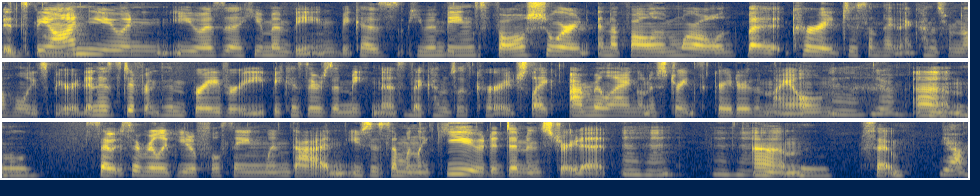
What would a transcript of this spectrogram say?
it's beyond you and you as a human being because human beings fall short in a fallen world, but courage is something that comes from the Holy Spirit. And it's different than bravery because there's a meekness that comes with courage. Like I'm relying on a strength greater than my own. Yeah. Um so it's a really beautiful thing when God uses someone like you to demonstrate it. Mm-hmm. Um so Yeah.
